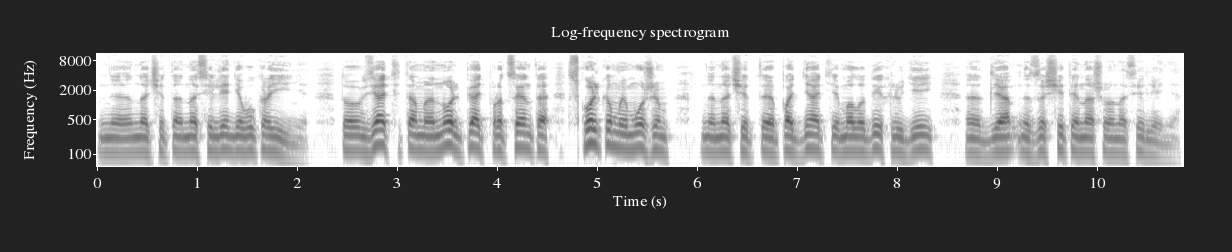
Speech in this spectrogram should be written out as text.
э, значит, население в Украине. То взять там 0,5%, сколько мы можем э, значит, э, поднять молодых людей э, для защиты нашего населения,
